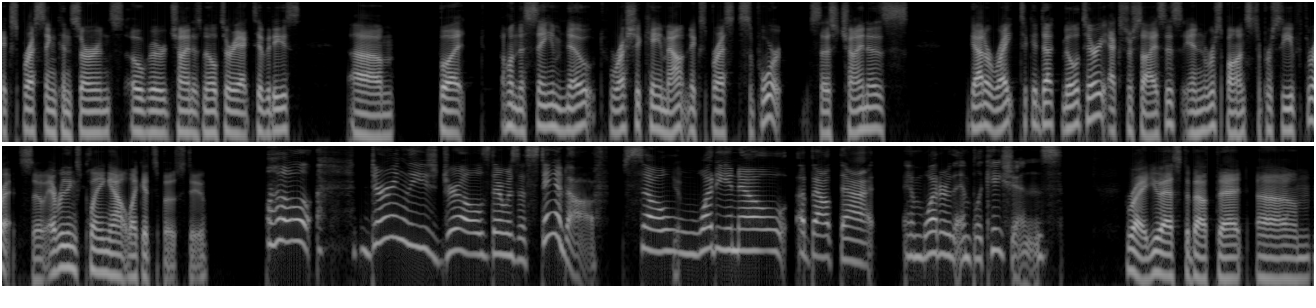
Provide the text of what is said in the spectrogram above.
expressing concerns over China's military activities. Um, but on the same note, Russia came out and expressed support. says China's got a right to conduct military exercises in response to perceived threats. So everything's playing out like it's supposed to. Well, during these drills, there was a standoff. So, Yep. what do you know about that and what are the implications? Right. You asked about that. Um,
